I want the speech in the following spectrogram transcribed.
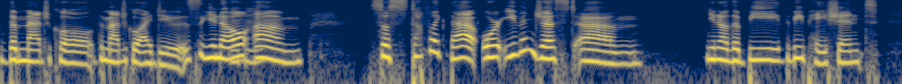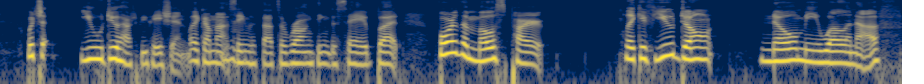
the magical the magical i do's you know Mhm. um so stuff like that or even just um you know the be the be patient which you do have to be patient like i'm not Mhm. saying that that's a wrong thing to say but for the most part like if you don't know me well enough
